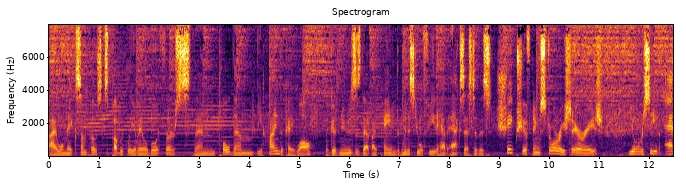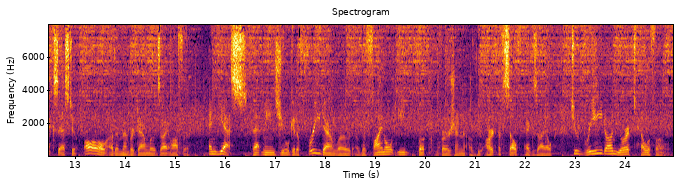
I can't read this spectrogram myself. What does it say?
I will make some posts publicly available at first, then pull them behind the paywall. The good news is that by paying the minuscule fee to have access to this shape shifting story series, you'll receive access to all other member downloads I offer. And yes, that means you'll get a free download of the final ebook version of The Art of Self Exile to read on your telephone.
